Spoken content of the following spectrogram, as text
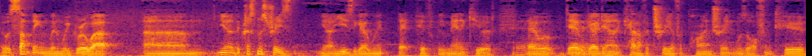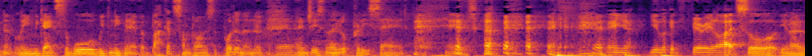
it was something when we grew up. Um, you know, the Christmas trees, you know, years ago weren't that perfectly manicured. Yeah. They were, Dad would go down and cut off a tree off a pine tree. and It was often curved and it leaned against the wall. We didn't even have a bucket sometimes to put it in. it. Yeah. And geez, they look pretty sad. and, and you, you look at fairy lights or you know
